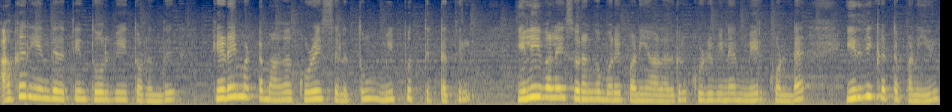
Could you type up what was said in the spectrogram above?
அகர் இயந்திரத்தின் தோல்வியைத் தொடர்ந்து கிடைமட்டமாக குழை செலுத்தும் மீட்புத் திட்டத்தில் எலிவலை சுரங்க முறை பணியாளர்கள் குழுவினர் மேற்கொண்ட இறுதிக்கட்ட பணியில்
